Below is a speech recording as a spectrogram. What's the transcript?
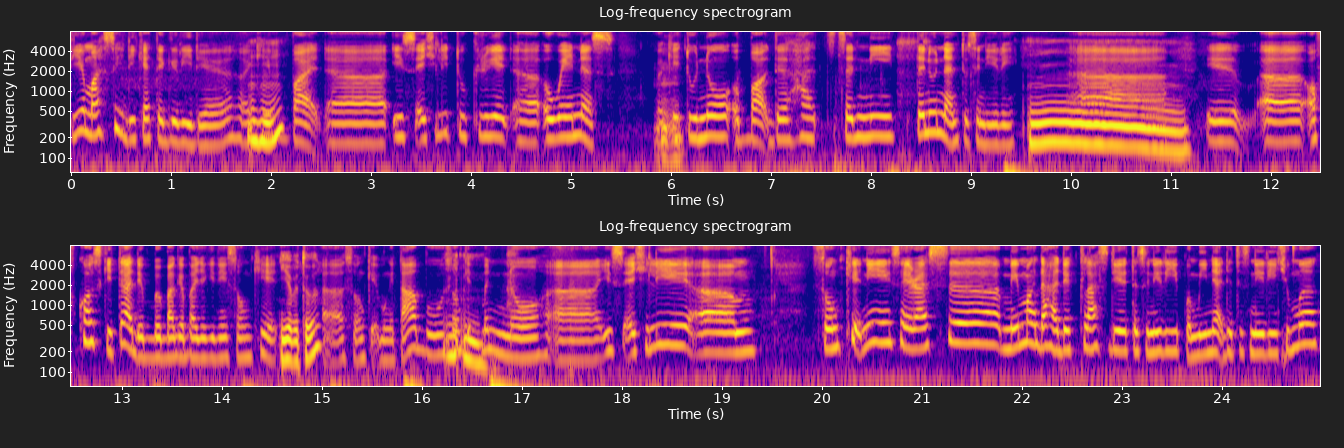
dia masih di kategori dia. Okay. Mm-hmm. But uh, it's actually to create uh, awareness. Okay, mm. to know about the ha- seni tenunan tu sendiri. Mm. Uh, eh, uh, of course, kita ada berbagai-bagai jenis songket. Ya, betul. Uh, songket bunga tabu, songket mm-hmm. penuh. Uh, it's actually... Um, Songket ni saya rasa memang dah ada kelas dia tersendiri, peminat dia tersendiri. Cuma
